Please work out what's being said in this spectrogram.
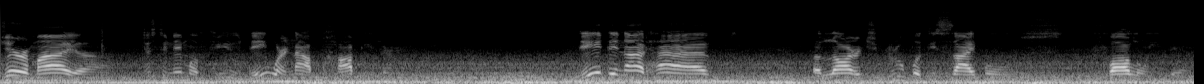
Jeremiah, just to name a few, they were not popular they did not have a large group of disciples following them.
